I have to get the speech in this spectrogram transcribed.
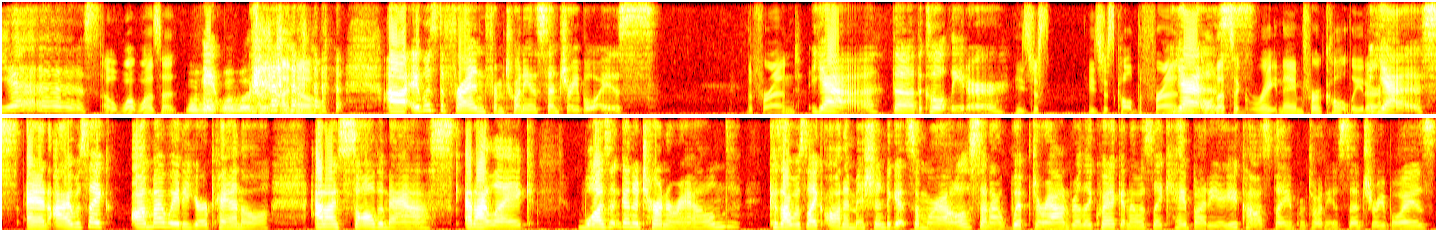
yes. Oh, what was it? Well, what, It- what was it? I know. Uh, it was the friend from 20th Century Boys. The friend? Yeah, the the cult leader. He's just he's just called the friend. Oh, that's a great name for a cult leader. Yes. And I was like on my way to your panel and I saw the mask and I like wasn't going to turn around cuz I was like on a mission to get somewhere else and I whipped around really quick and I was like, "Hey buddy, are you cosplaying from 20th Century Boys?"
